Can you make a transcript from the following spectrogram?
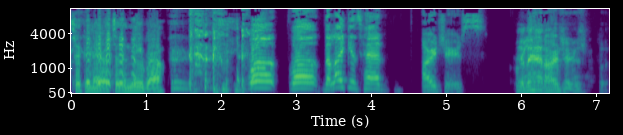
Took an arrow to the knee, bro. well, well, the Lycans had archers. Yeah, they had archers. but-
